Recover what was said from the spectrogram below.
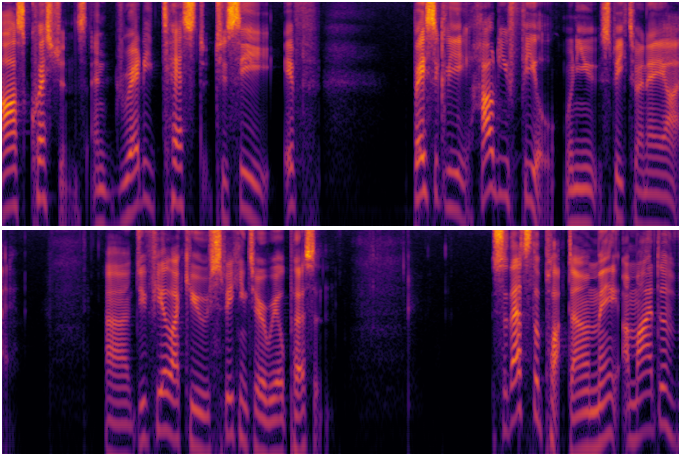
ask questions and really test to see if basically how do you feel when you speak to an AI? Uh, do you feel like you're speaking to a real person? So that's the plot. I may I might have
